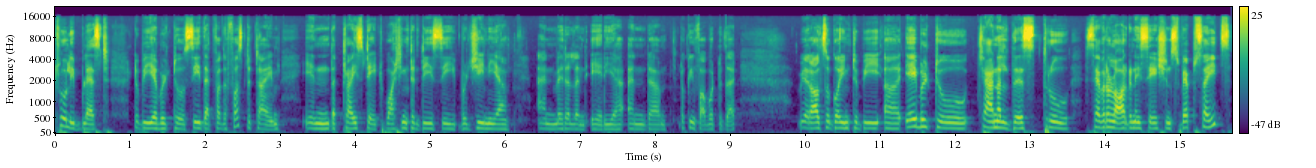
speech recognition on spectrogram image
truly blessed to be able to see that for the first time in the tri state, Washington, D.C., Virginia, and Maryland area, and um, looking forward to that. We are also going to be uh, able to channel this through several organizations' websites.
